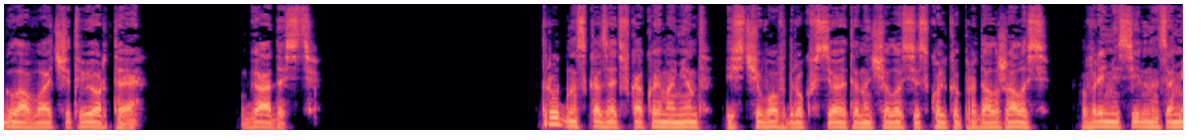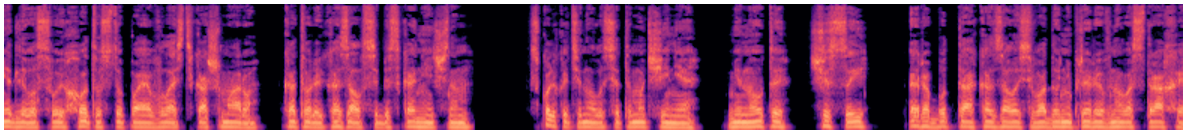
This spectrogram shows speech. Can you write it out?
Глава четвертая. Гадость. Трудно сказать, в какой момент, из чего вдруг все это началось и сколько продолжалось. Время сильно замедлило свой ход, уступая власть кошмару, который казался бесконечным. Сколько тянулось это мучение? Минуты? Часы? Эра будто оказалась в аду непрерывного страха и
